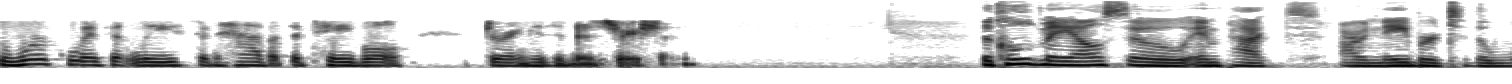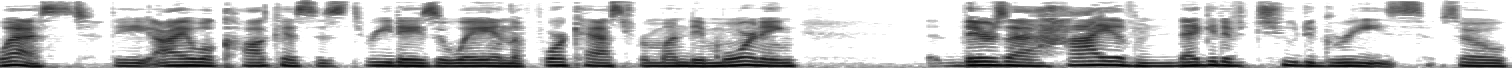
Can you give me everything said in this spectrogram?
to work with at least and have at the table during his administration. The cold may also impact our neighbor to the west. The Iowa caucus is three days away, and the forecast for Monday morning, there's a high of negative two degrees. So,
